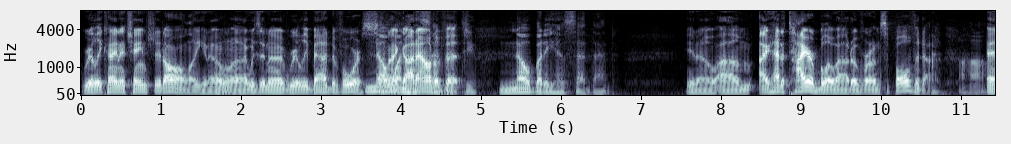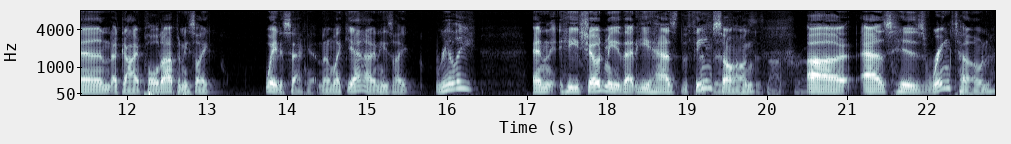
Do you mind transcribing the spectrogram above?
really kind of changed it all. You know, I was in a really bad divorce No and I got out of it. Nobody has said that. You know, um, I had a tire blowout over on Sepulveda, Uh-huh. and a guy pulled up and he's like, "Wait a second. and I'm like, "Yeah," and he's like, "Really?" And he showed me that he has the theme song This is not true. Uh, as his ringtone,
